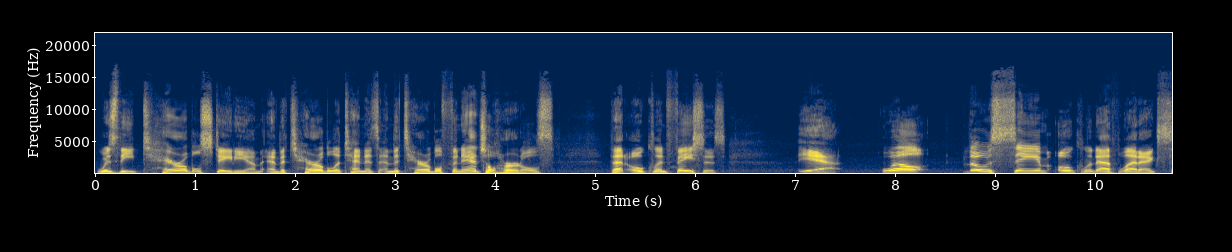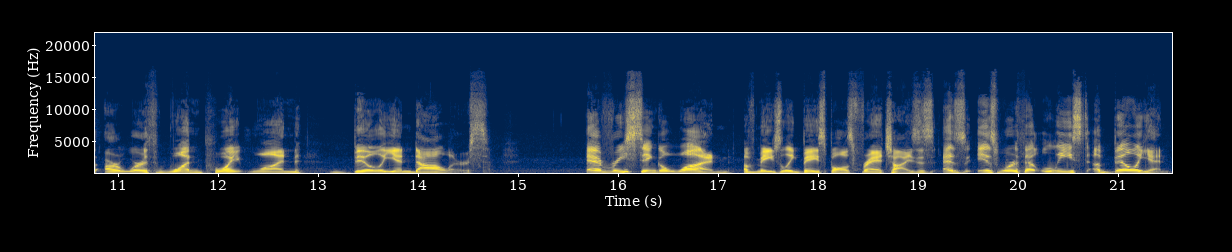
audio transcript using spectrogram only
was the terrible stadium and the terrible attendance and the terrible financial hurdles that Oakland faces. Yeah, well, those same Oakland Athletics are worth $1.1 billion. Every single one of Major League Baseball's franchises is, is worth at least a billion.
